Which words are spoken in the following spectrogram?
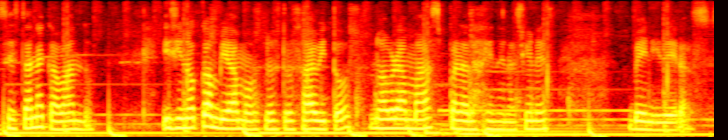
se están acabando. Y si no cambiamos nuestros hábitos, no habrá más para las generaciones venideras.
